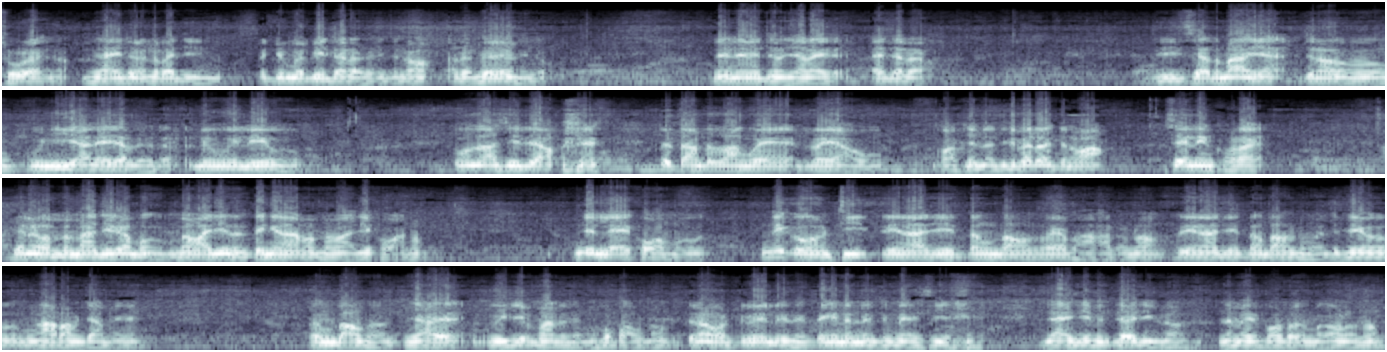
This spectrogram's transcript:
ထိုးလိုက်တော့အများကြီးတော့လက်ပတ်ကြီးမကျွတ်မပေးတတ်တော့ကျွန်တော်အဲ့လိုလဲလဲနေလို့နည်းနည်းပဲကျွန်တော်ရလိုက်တယ်အဲ့ကြတော့ ဒီဆရာသမားကြီးကျွန်တော်ကုညီရလဲရောက်တယ်အလူဝင်လေးကိုကုန်းသားရှိပြောက်တတန်တတန်ခွဲလွှဲရအောင်ဟောဖြစ်နေဒီဘက်တော့ကျွန်တော်ဆဲလင်းခေါ်လိုက်ကျွန်တော်မမကြီးတော့မဟုတ်မမကြီးဆိုတင်ကနာမမကြီးခေါ်တာနော်နှစ်လဲခေါ်မှာမဟုတ်နှစ်ကုန်ထိတင်နာကြီး3000ဆွဲပါလို့နော်တင်နာကြီး3000ဒီမှာတစ်ကြိမ်9000ကျမယ်3000ဆိုညားရဲ့ငွေကြီးမှလည်းမဟုတ်ပါဘူးနော်ကျွန်တော်တွင်းလေးတင်ကနာနဲ့တင်နေရှိတယ်ညာကြီးပြောကြည့်နော်နာမည်ဖော်ထုတ်မကောင်းလို့နော်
